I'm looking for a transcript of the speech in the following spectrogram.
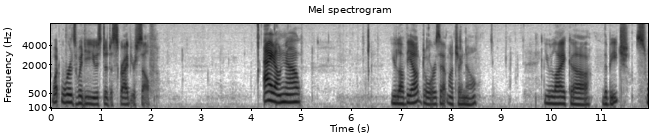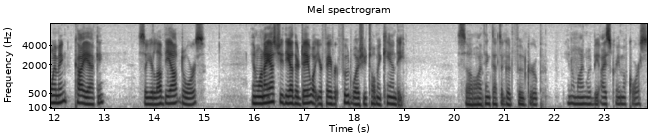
What words would you use to describe yourself? I don't know. You love the outdoors, that much I know. You like uh, the beach, swimming, kayaking. So you love the outdoors. And when I asked you the other day what your favorite food was, you told me candy. So I think that's a good food group. You know, mine would be ice cream, of course.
